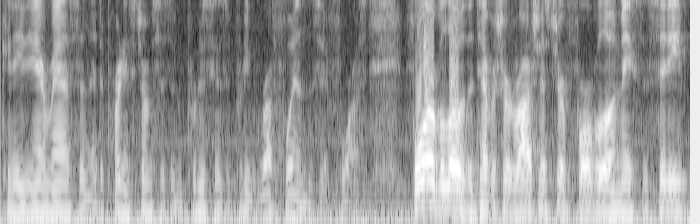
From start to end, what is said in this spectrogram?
Canadian air mass and the departing storm system producing some pretty rough winds for us. Four below the temperature at Rochester, four below in Mason City,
